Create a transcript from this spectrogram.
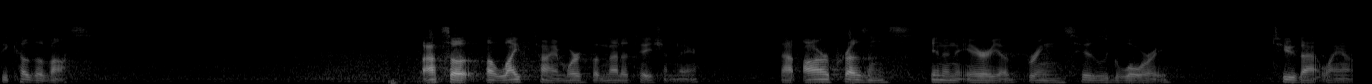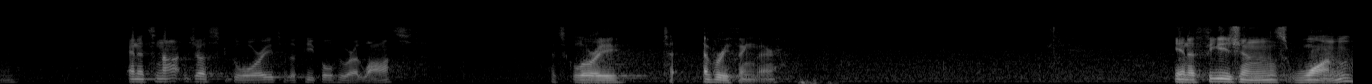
because of us. That's a, a lifetime worth of meditation there. That our presence in an area brings His glory to that land. And it's not just glory to the people who are lost, it's glory to everything there. In Ephesians 1,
